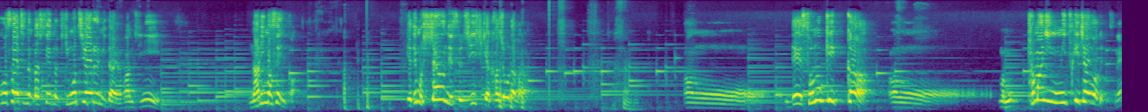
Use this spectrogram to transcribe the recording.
ゴサーチなんかしてんの気持ち悪いみたいな感じになりませんか？いやでもしちゃうんですよ自意識が過剰だから。あのーでその結果、あのーまあ、たまに見つけちゃうわけですね、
